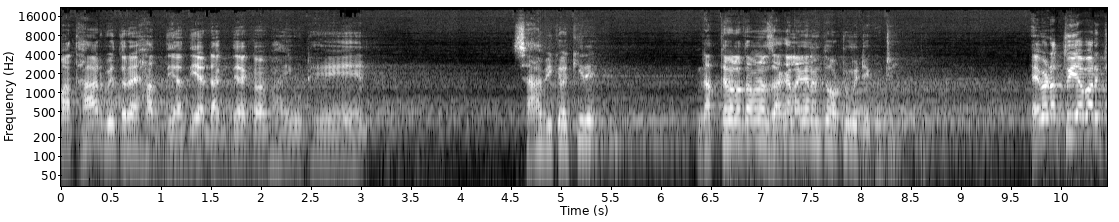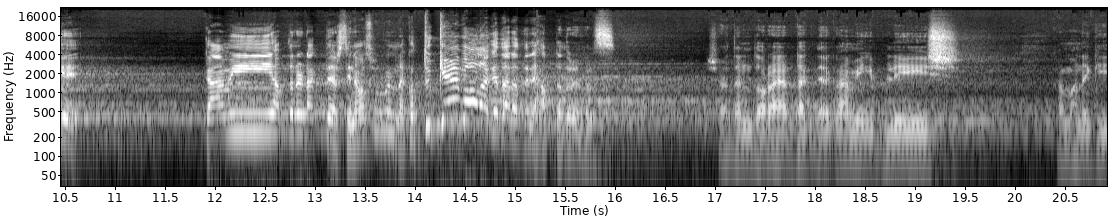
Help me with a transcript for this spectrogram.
মাথার ভিতরে হাত দিয়া দিয়া ডাক দিয়া, কয়, ভাই, উঠেন। সাহাবি কয় কিরে রাত্রেবেলা তো আমরা জায়গা লাগান আমি তো অটোমেটিক উঠি। এবারটা তুই আবার কে? আমি আপনারা ডাকতে আসছি, নামাজ পড়বেন না? তুই কে বল আগে তাড়াতাড়ি, হাতটা ধরে ফেলছে। শয়তান ধরায় ডাক দেয়া আমি ইবলিশ। মানে কি?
